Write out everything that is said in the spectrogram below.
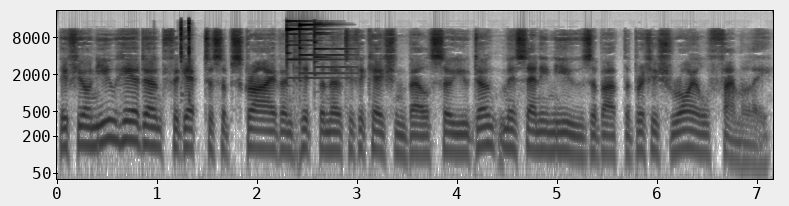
If you're new here, don't forget to subscribe and hit the notification bell so you don't miss any news about the British royal family.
